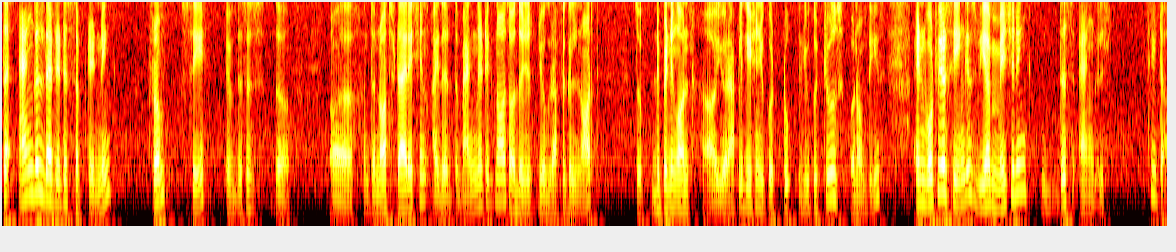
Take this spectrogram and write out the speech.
the angle that it is subtending from say if this is the the north direction either the magnetic north or the geographical north. So, depending on uh, your application you could you could choose one of these and what we are saying is we are measuring this angle theta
